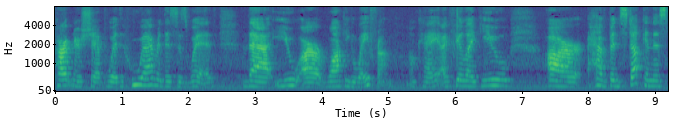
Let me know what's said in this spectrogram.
partnership with whoever this is with that you are walking away from. Okay? I feel like you are have been stuck in this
